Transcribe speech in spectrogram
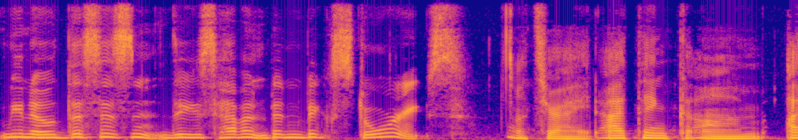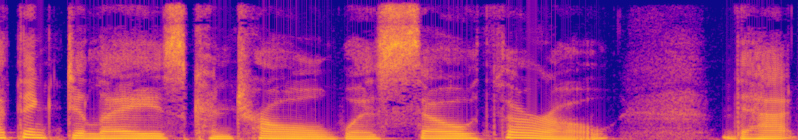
you know, this isn't; these haven't been big stories. That's right. I think um, I think DeLay's control was so thorough that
